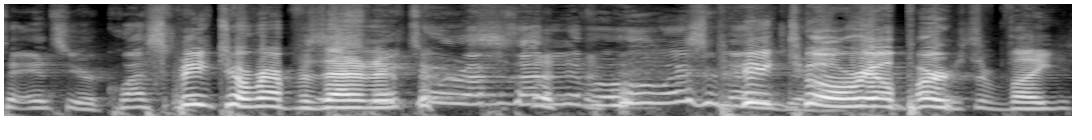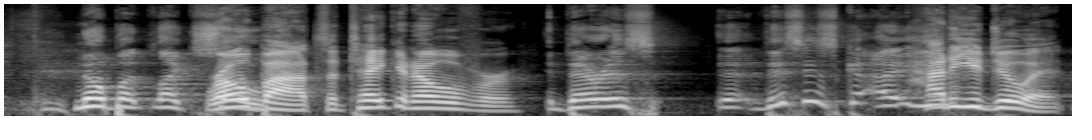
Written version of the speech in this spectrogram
to answer your question, Speak to a representative. speak to a representative who where's your Speak manager? to a real person, please. No, but like so Robots are taking over. There is. Uh, this is. Uh, How do you do it?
